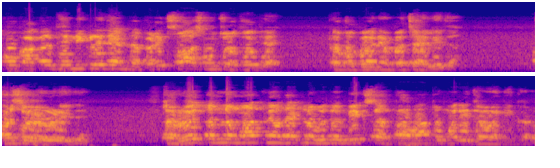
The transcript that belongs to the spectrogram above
કોક આગળથી નીકળી જાય ને ઘડીક શ્વાસ ઊંચો થઈ જાય કે ભગવાને બચાવી લીધા, પરસેવો વળી જાય. તો રોજ તમને મોત ને એટલો બધો બીક સર તો વાતો મરી જવાની કરો.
